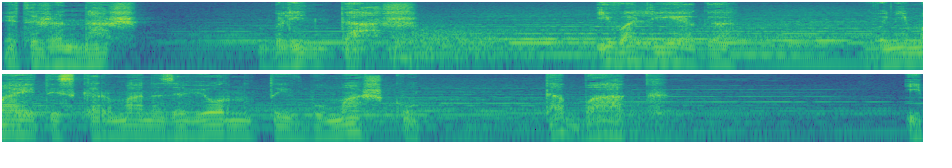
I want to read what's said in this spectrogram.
это же наш блиндаж. И Валега вынимает из кармана завернутый в бумажку табак и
